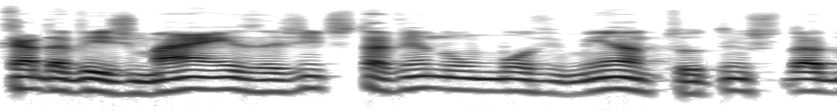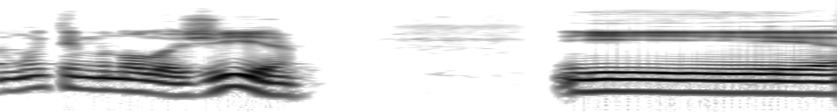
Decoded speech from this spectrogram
cada vez mais. A gente está vendo um movimento, eu tenho estudado muito imunologia e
